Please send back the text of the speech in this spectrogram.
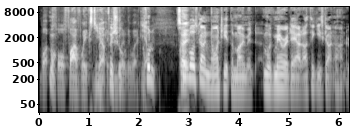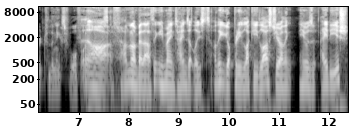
what Well, four or five weeks to yeah, make it for sure. completely work. Cord- So Football's going 90 at the moment, and with Merrett out, I think he's going 100 for the next four or five. Uh, I don't know about that. I think he maintains at least. I think he got pretty lucky last year. I think he was eighty ish.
